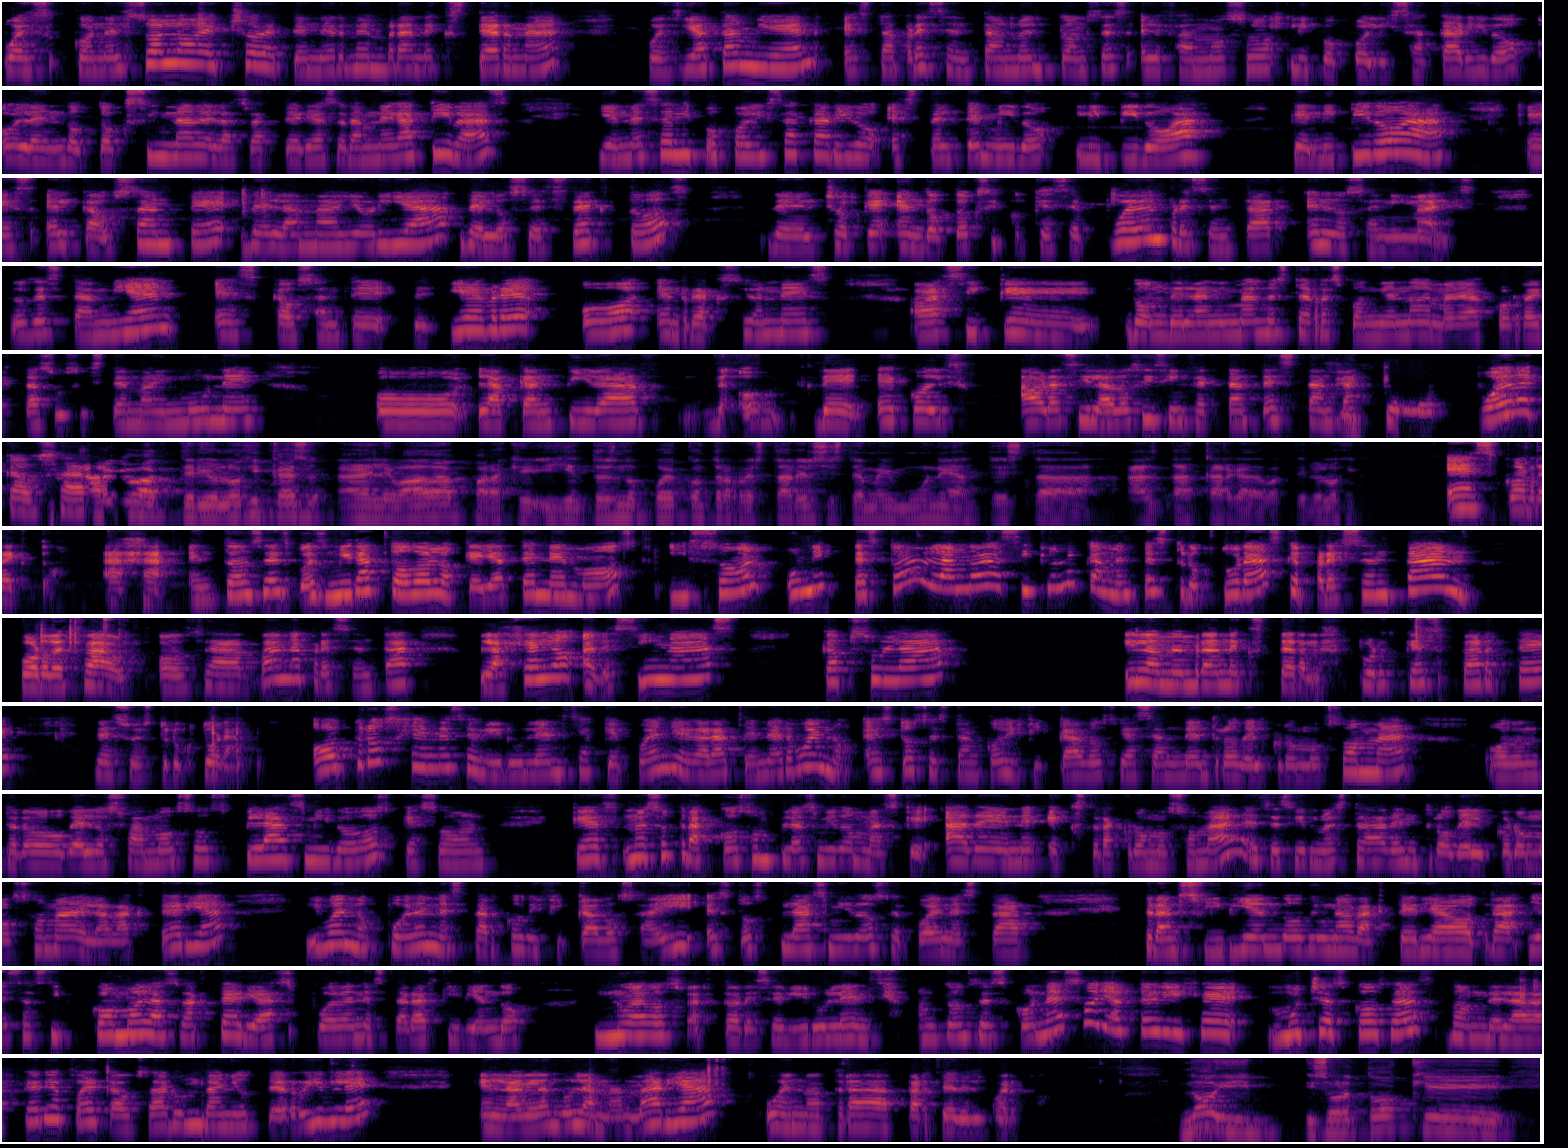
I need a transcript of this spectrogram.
pues con el solo hecho de tener membrana externa, pues ya también está presentando entonces el famoso lipopolisacárido o la endotoxina de las bacterias gram negativas, y en ese lipopolisacárido está el temido lípido A, que el lípido A es el causante de la mayoría de los efectos del choque endotóxico que se pueden presentar en los animales. Entonces, también es causante de fiebre o en reacciones, ahora sí que donde el animal no esté respondiendo de manera correcta a su sistema inmune o la cantidad de, de E. coli, ahora sí la dosis infectante es tanta que puede causar. La carga bacteriológica es elevada para que, y entonces no puede contrarrestar el sistema inmune ante esta alta carga de bacteriológica. Es correcto. Ajá. Entonces, pues mira todo lo que ya tenemos y son, te estoy hablando así que únicamente estructuras que presentan por default. O sea, van a presentar flagelo, adhesinas, cápsula y la membrana externa, porque es parte de su estructura. Otros genes de virulencia que pueden llegar a tener, bueno, estos están codificados ya sean dentro del cromosoma o dentro de los famosos plásmidos, que son, que no es otra cosa un plásmido más que ADN extracromosomal, es decir, no está dentro del cromosoma de la bacteria. Y bueno, pueden estar codificados ahí. Estos plásmidos se pueden estar transfiriendo de una bacteria a otra y es así como las bacterias pueden estar adquiriendo nuevos factores de virulencia. Entonces, con eso ya te dije muchas cosas donde la bacteria puede causar un daño terrible en la glándula mamaria o en otra parte del cuerpo. No, y, sobre todo que,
